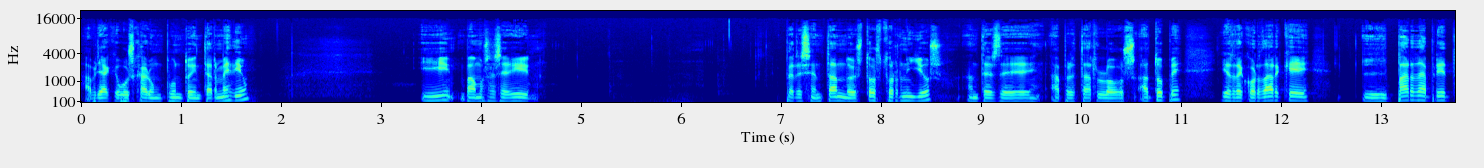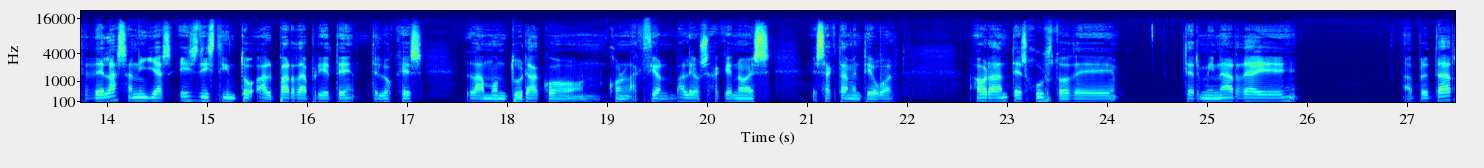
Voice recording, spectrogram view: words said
habría que buscar un punto intermedio. Y vamos a seguir presentando estos tornillos antes de apretarlos a tope y recordar que el par de apriete de las anillas es distinto al par de apriete de lo que es la montura con, con la acción, ¿vale? O sea que no es exactamente igual. Ahora antes justo de terminar de apretar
